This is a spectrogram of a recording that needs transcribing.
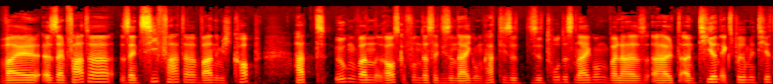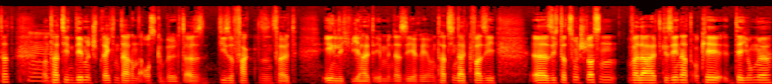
weil äh, sein Vater, sein Ziehvater war nämlich Cop hat irgendwann rausgefunden, dass er diese Neigung hat, diese, diese Todesneigung, weil er halt an Tieren experimentiert hat mhm. und hat ihn dementsprechend darin ausgebildet. Also diese Fakten sind halt ähnlich wie halt eben in der Serie und hat ihn halt quasi äh, sich dazu entschlossen, weil er halt gesehen hat, okay, der Junge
